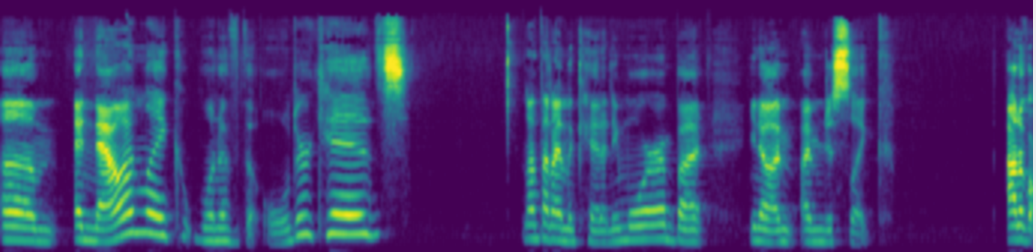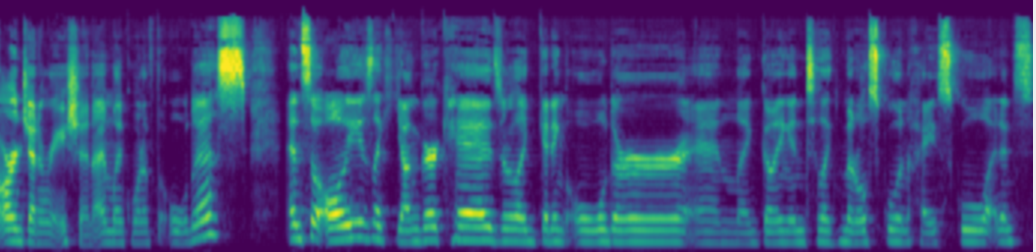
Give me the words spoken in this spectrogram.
Um, and now I'm like one of the older kids. Not that I'm a kid anymore, but you know, I'm I'm just like out of our generation, I'm like one of the oldest. And so all these like younger kids are like getting older and like going into like middle school and high school and it's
